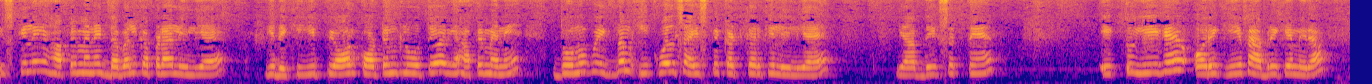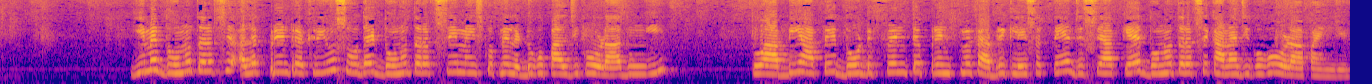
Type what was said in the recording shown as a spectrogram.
इसके लिए यहाँ पे मैंने डबल कपड़ा ले लिया है। ये देखिए, ये प्योर कॉटन क्लोथ है और यहाँ पे मैंने दोनों को एकदम इक्वल साइज़ पे कट करके ले लिया है। ये आप देख सकते हैं। एक तो ये है और एक ये फैब्रिक है मेरा। ये मैं दोनों तरफ़ से अलग प्रिंट रख रही हूँ सो देट दोनों तरफ़ से मैं इसको अपने लड्डू गोपाल जी को उड़ा दूँगी। तो आप भी यहाँ पे दो डिफरेंट प्रिंट में फैब्रिक ले सकते हैं, जिससे आप क्या है, दोनों तरफ़ से काना जी को वो उड़ा पाएँगे।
